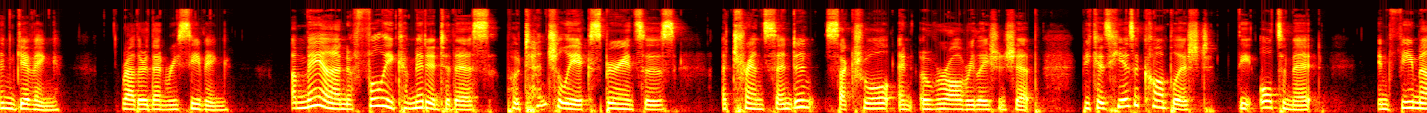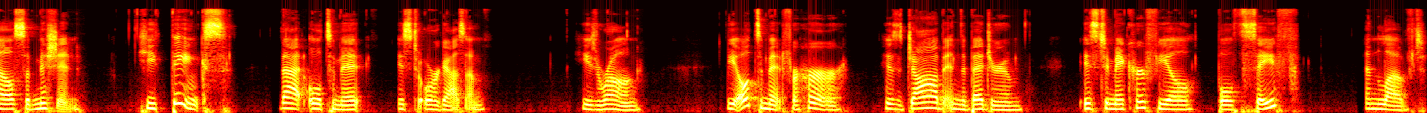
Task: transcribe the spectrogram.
and giving rather than receiving. A man fully committed to this potentially experiences a transcendent sexual and overall relationship because he has accomplished the ultimate in female submission. He thinks that ultimate is to orgasm. He's wrong. The ultimate for her, his job in the bedroom, is to make her feel both safe and loved.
